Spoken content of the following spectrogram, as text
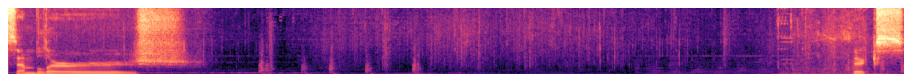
Assemblers. Six,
